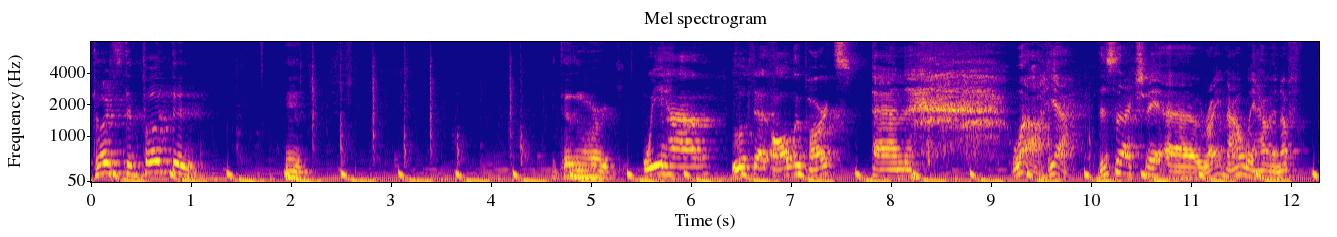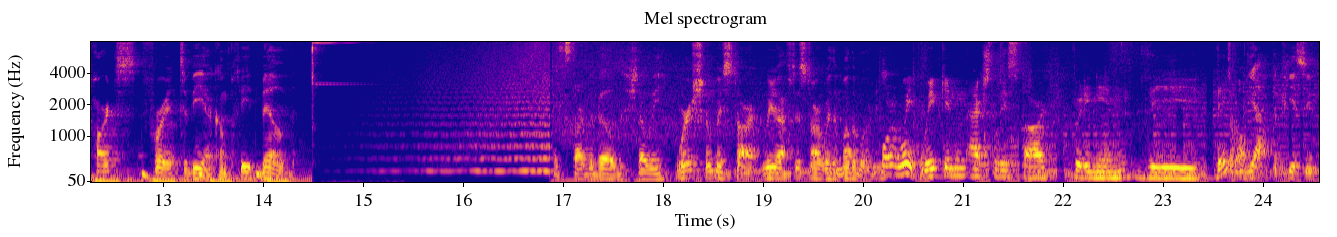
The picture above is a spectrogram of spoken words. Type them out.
Touch the button. Hmm. It doesn't work. We have looked at all the parts and well, yeah, this is actually uh, right now we have enough parts for it to be a complete build. Let's start the build, shall we? Where should we start? We have to start with the motherboard. Or wait, we can actually start putting in the this one. Yeah, the PSU.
